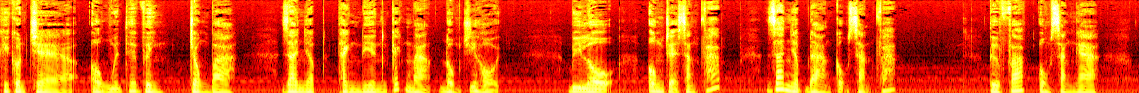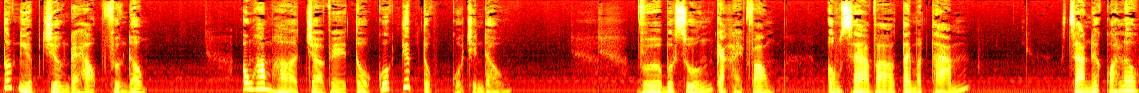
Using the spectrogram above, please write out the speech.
Khi còn trẻ, ông Nguyễn Thế Vinh, chồng bà, gia nhập thanh niên cách mạng đồng chí hội. Bị lộ, ông chạy sang Pháp, gia nhập Đảng Cộng sản Pháp. Từ Pháp, ông sang Nga, tốt nghiệp trường đại học Phương Đông. Ông hăm hở trở về Tổ quốc tiếp tục cuộc chiến đấu. Vừa bước xuống cảng Hải Phòng, ông xa vào tay mật thám. Ra nước quá lâu,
